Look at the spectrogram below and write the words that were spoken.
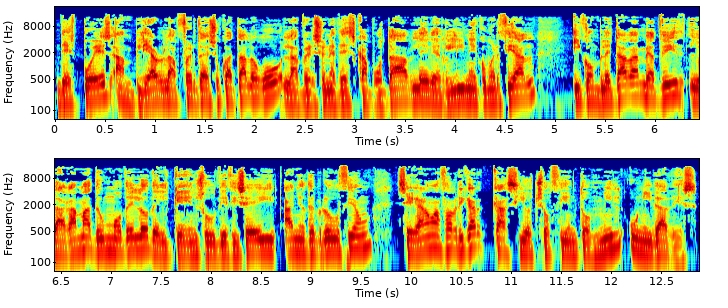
Después ampliaron la oferta de su catálogo, las versiones descapotable, berlina y comercial, y completaban, Beatriz, la gama de un modelo del que en sus 16 años de producción llegaron a fabricar casi 800.000 unidades.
